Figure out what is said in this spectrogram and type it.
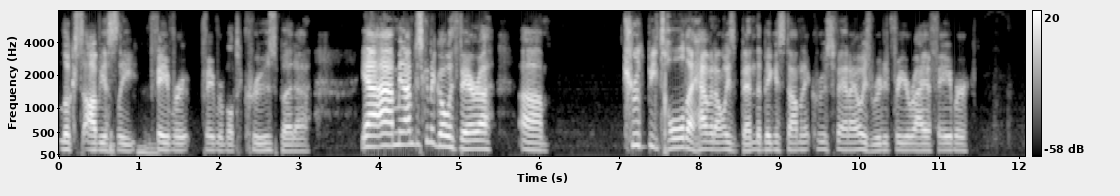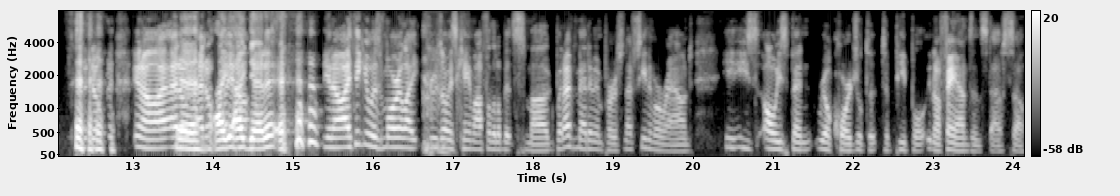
looks obviously Mhm. favor favorable to Cruz, but uh, yeah, I mean, I'm just gonna go with Vera. Um, truth be told, I haven't always been the biggest Dominick Cruz fan. I always rooted for Urijah Faber. You know, I, I don't, Yeah, I don't, I, you I get it. you know, I think it was more like Cruz always came off a little bit smug, but I've met him in person. I've seen him around. He, he's always been real cordial to, to people, you know, fans and stuff. So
